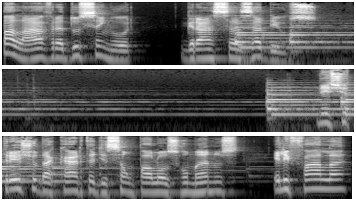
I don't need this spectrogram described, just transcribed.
Palavra do Senhor, graças a Deus. Neste trecho da carta de São Paulo aos Romanos, ele fala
